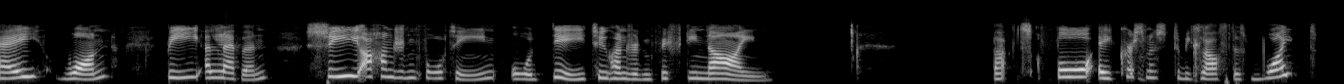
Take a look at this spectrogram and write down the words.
A. 1, B. 11, C. 114, or D. 259? That's for a Christmas to be classed as white.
